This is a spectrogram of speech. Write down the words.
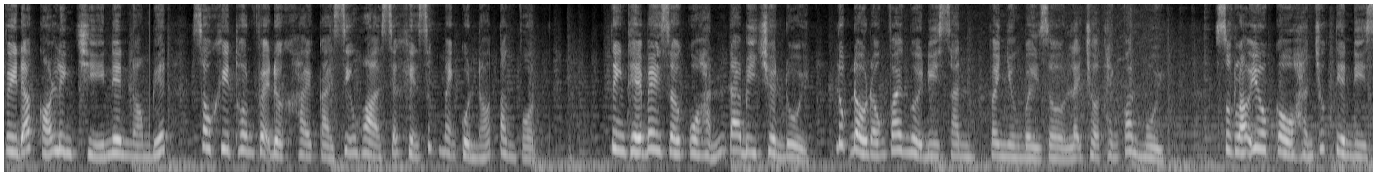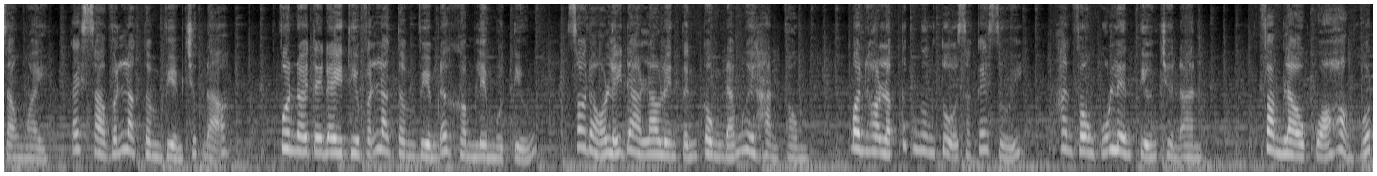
Vì đã có linh trí nên nó biết sau khi thôn vệ được hai cái dị hỏa sẽ khiến sức mạnh của nó tăng vọt. Tình thế bây giờ của hắn đã bị chuyển đổi, lúc đầu đóng vai người đi săn, và nhưng bây giờ lại trở thành con mồi. Sục lão yêu cầu hắn trước tiên đi ra ngoài, cách xa vẫn lạc tầm viêm trước đã. Vừa nói tới đây thì vẫn lạc tầm viêm đã gầm lên một tiếng, sau đó lấy đà lao lên tấn công đám người Hàn Phong. Bọn họ lập tức ngưng tụ ra kết giới, Hàn Phong cũng lên tiếng trấn an. Phạm Lào quá hoảng hốt,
